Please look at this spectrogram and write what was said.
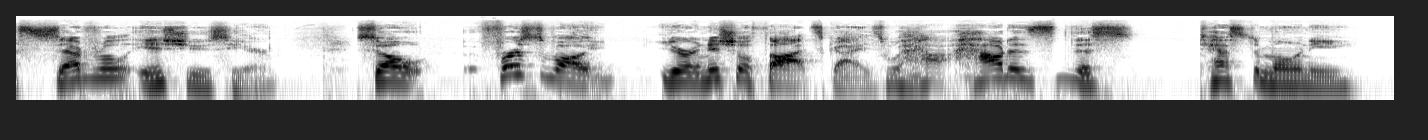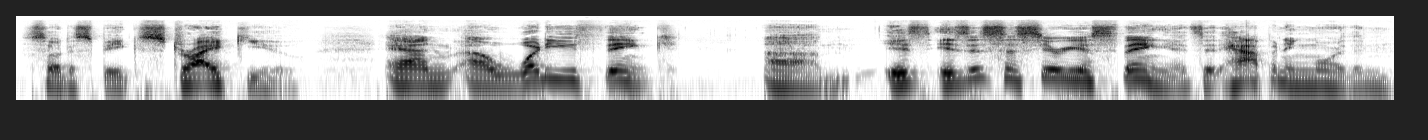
several issues here. So, first of all, your initial thoughts, guys. How, how does this testimony, so to speak, strike you? And uh, what do you think? Um, is is this a serious thing? Is it happening more than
